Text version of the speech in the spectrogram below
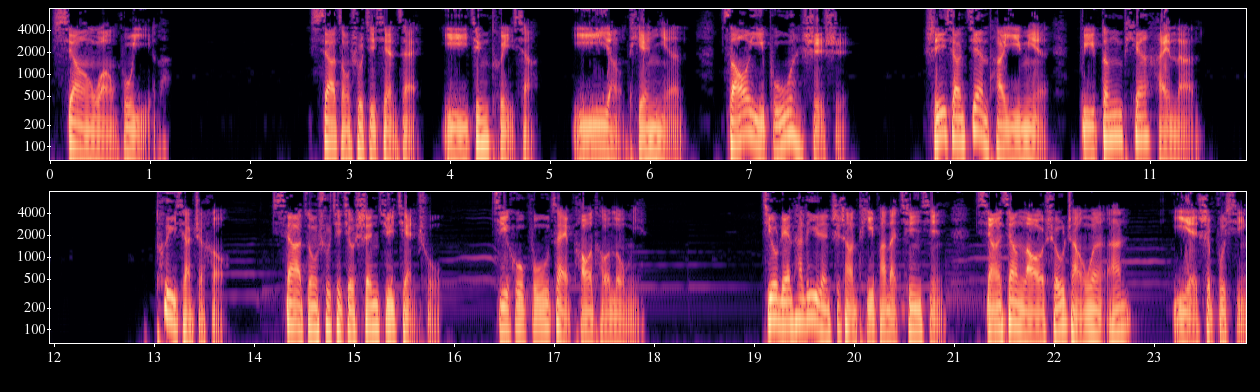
向往不已了。夏总书记现在已经退下，颐养天年，早已不问世事，谁想见他一面，比登天还难。退下之后。夏总书记就深居简出，几乎不再抛头露面。就连他历任之上提拔的亲信，想向老首长问安，也是不行。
